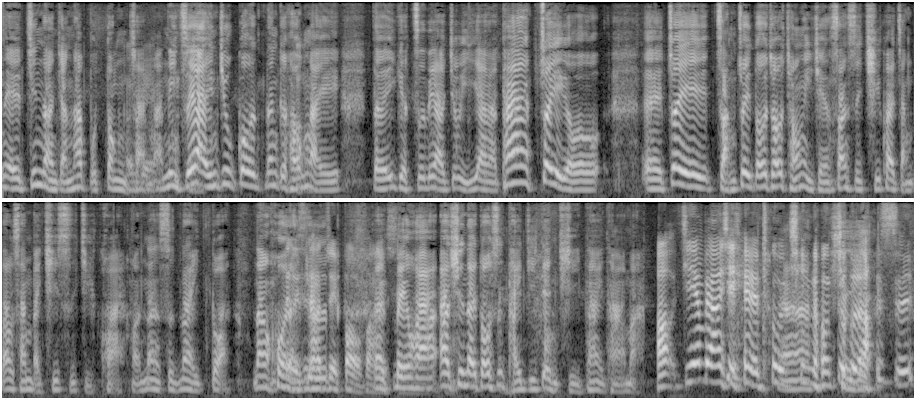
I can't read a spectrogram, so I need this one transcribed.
呃经常讲他不动产嘛，你只要研究过那个红海的一个资料就一样了，他最有。呃，最涨最多就从以前三十七块涨到三百七十几块，哈，那是那一段。那后来就是最爆发，呃，没有啊，现在都是台积电取代它嘛。好，今天非常谢谢杜金龙杜老师。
